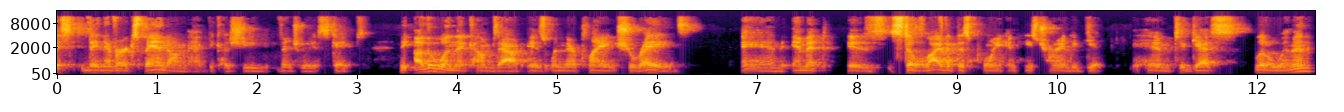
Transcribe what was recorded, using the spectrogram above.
it's, they never expand on that because she eventually escapes. The other one that comes out is when they're playing charades and Emmett is still alive at this point and he's trying to get him to guess Little Women.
